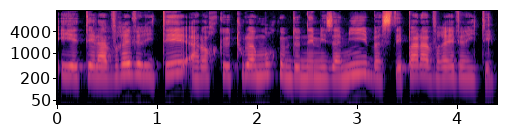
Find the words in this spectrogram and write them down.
et était la vraie vérité, alors que tout l'amour que me donnaient mes amis, bah, c'était pas la vraie vérité.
